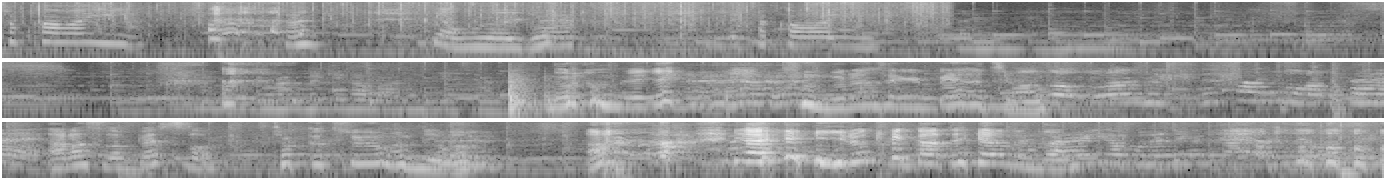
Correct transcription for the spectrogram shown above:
초카와이. 야 뭐야 이거? 근데 초카와이. 노란 베개 노란색을 빼야지 뭐. 맞아 노란색이 세수한 거 같아. 알았어 뺐어. 적극 수용합니다. 아, 야 이렇게까지 해야 된다고? 다행이가 보내주겠다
